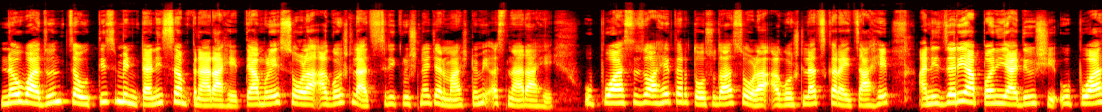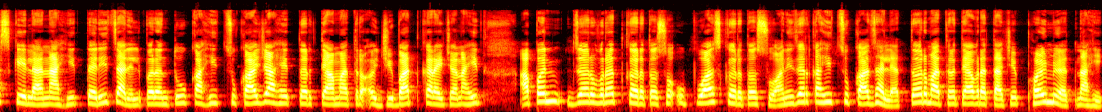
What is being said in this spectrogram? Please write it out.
नऊ वाजून चौतीस मिनिटांनी संपणार आहे. त्यामुळे सोळा ऑगस्टलाच श्रीकृष्ण जन्माष्टमी असणार आहे. उपवास जो आहे तर तो सुद्धा सोळा ऑगस्टलाच करायचा आहे. आणि जरी आपण या दिवशी उपवास केला नाही तरी चालेल. परंतु काही चुका ज्या आहेत तर त्या मात्र अजिबात करायच्या नाहीत. आपण जर व्रत करत असो उपवास करत असो आणि जर काही चुका झाल्या तर मात्र त्या व्रताचे फळ मिळत नाही.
